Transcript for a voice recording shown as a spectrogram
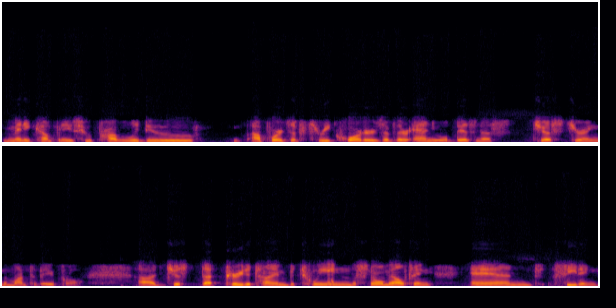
many companies who probably do upwards of three quarters of their annual business just during the month of April. Uh, just that period of time between the snow melting and seeding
